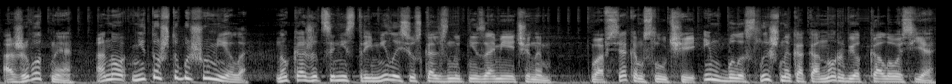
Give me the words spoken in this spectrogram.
А животное, оно не то чтобы шумело, но, кажется, не стремилось ускользнуть незамеченным. Во всяком случае, им было слышно, как оно рвет колосья.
